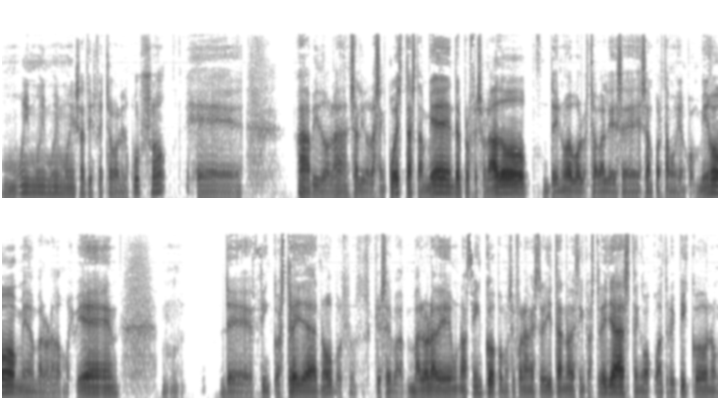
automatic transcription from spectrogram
Muy, muy, muy, muy satisfecho con el curso. Eh, ha habido, han salido las encuestas también del profesorado. De nuevo, los chavales eh, se han portado muy bien conmigo, me han valorado muy bien. Mm, de cinco estrellas, ¿no? Pues que se valora de 1 a 5 como si fueran estrellitas, ¿no? De cinco estrellas, tengo cuatro y pico, ¿no?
